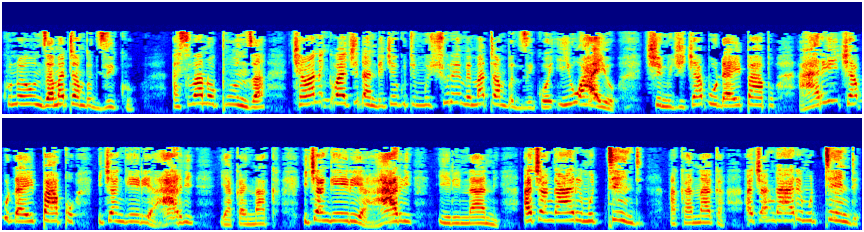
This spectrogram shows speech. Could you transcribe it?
kunounza matambudziko asi vanopunza chavanenge vachida ndechekuti mushure mematambudziko iwayo chinhu chichabuda ipapo hari ichabuda ipapo ichange iri hari yakanaka ichange iri hari iri nani achange ari mutendi akanaka achange ari mutendi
